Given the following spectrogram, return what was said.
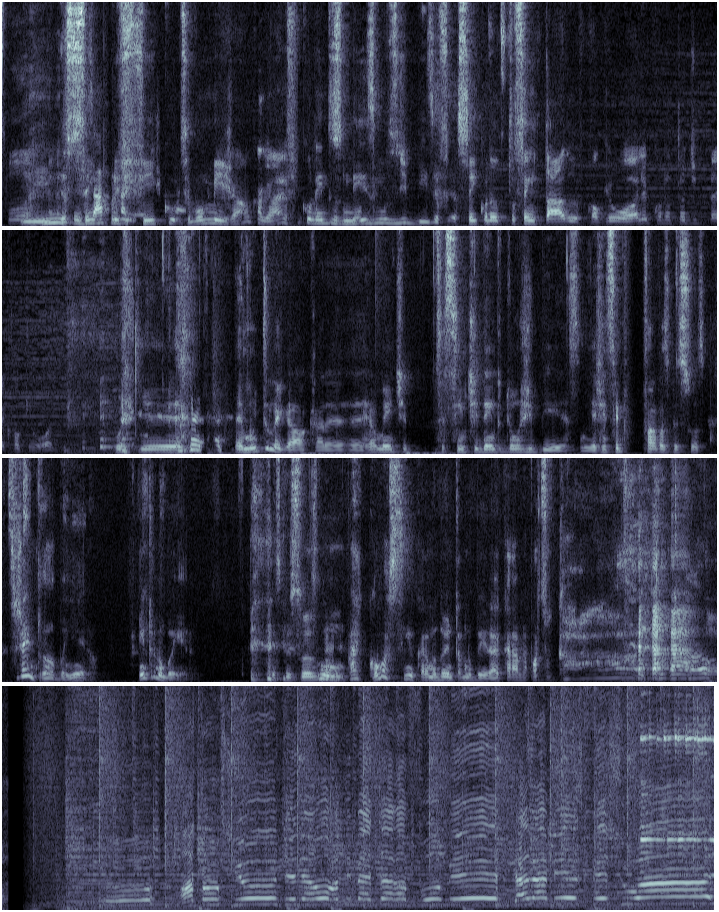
Porra. E eu sempre exatamente. fico, se eu vou mijar ou cagar, eu fico lendo os mesmos gibis. Eu, eu sei quando eu tô sentado qual que eu olho, quando eu tô de pé qual que eu olho. Porque é muito legal, cara. É, é realmente se sentir dentro de um gibi, assim. E a gente sempre fala para as pessoas: você já entrou no banheiro? Entra no banheiro. As pessoas não. Ai, como assim? O cara mandou entrar no banheiro. Aí o cara abre a porta e fala: caralho! Oh, attention, hors de matar a fome. Tá na mesa, pessoal.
